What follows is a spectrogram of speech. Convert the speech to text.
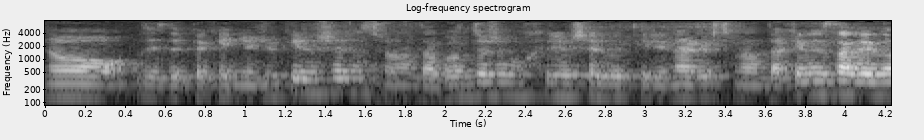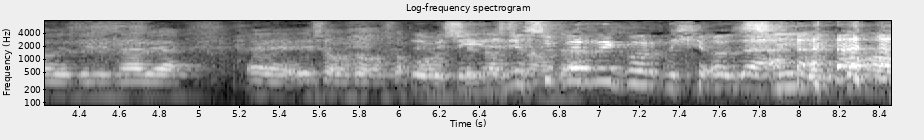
no desde pequeño. Yo quiero ser astronauta. ¿Cuántos hemos querido ser veterinario astronauta? ¿Quién está haciendo veterinaria? Eh, eso, o- o- o veterinario es súper recurrido, o sea. Sí, como...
